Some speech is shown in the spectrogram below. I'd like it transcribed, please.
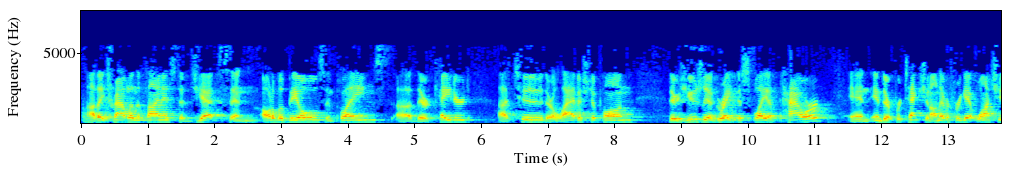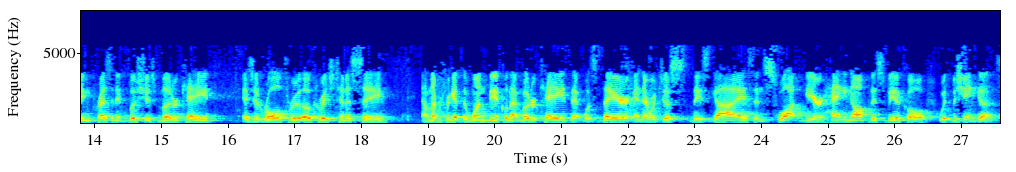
Uh, they travel in the finest of jets and automobiles and planes. Uh, they're catered uh, to, they're lavished upon. There's usually a great display of power and and their protection. I'll never forget watching President Bush's motorcade as it rolled through Oak Ridge, Tennessee. I'll never forget the one vehicle in that motorcade that was there, and there were just these guys in SWAT gear hanging off this vehicle with machine guns.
